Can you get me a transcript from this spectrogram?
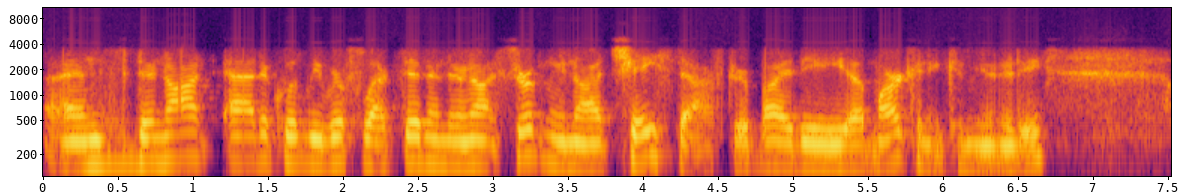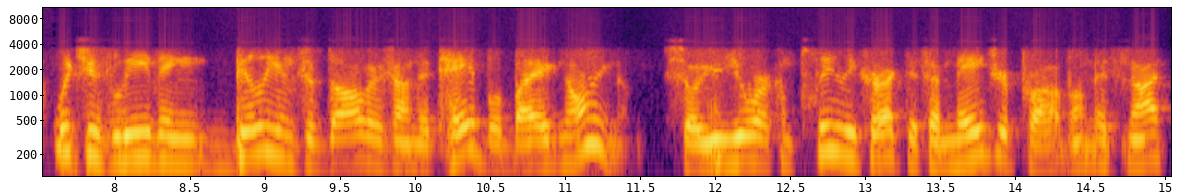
And they're not adequately reflected and they're not certainly not chased after by the uh, marketing community, which is leaving billions of dollars on the table by ignoring them. So you, are completely correct. It's a major problem. It's not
